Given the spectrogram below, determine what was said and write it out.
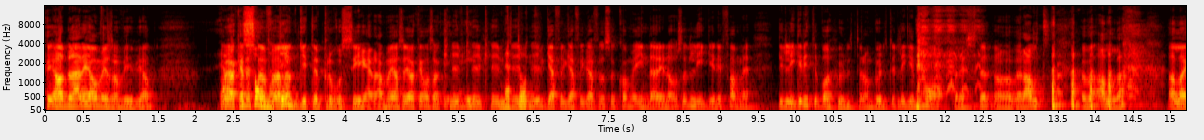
Ja, der er jeg med som Vivian. Ja, jeg kan nesten føle ting. at Gitte provoserer meg. Altså, jeg kan være sånn kniv, kniv, kniv, kniv, kniv, gaffel, gaffel, gaffel. Og så kommer jeg inn der i dag, og så ligger det framme. Det ligger ikke bare hulter om bulter. Det ligger matrester overalt. Over alle, alle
